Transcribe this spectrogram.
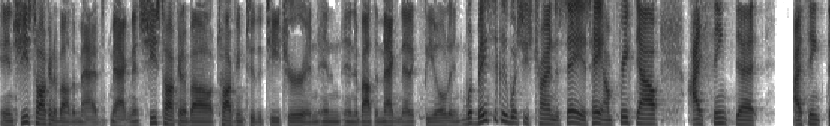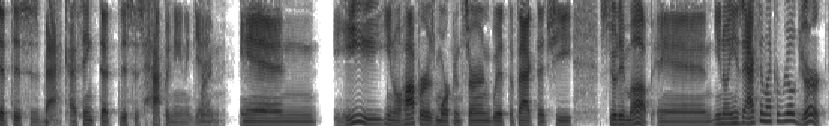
And she's talking about the mad magnets. She's talking about talking to the teacher and and and about the magnetic field. And what basically what she's trying to say is, hey, I'm freaked out. I think that I think that this is back. I think that this is happening again. And he, you know, Hopper is more concerned with the fact that she stood him up and, you know, he's acting like a real jerk.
